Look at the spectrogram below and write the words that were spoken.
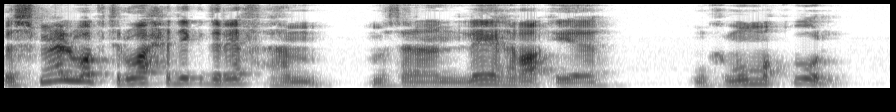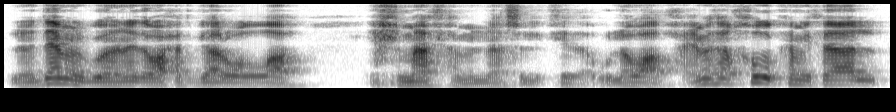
بس مع الوقت الواحد يقدر يفهم مثلا ليه رأيه ممكن مو مقبول. لأن دائما يقول إذا واحد قال والله يا أخي ما أفهم الناس اللي كذا ولا واضحه يعني مثلا خذوا كمثال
